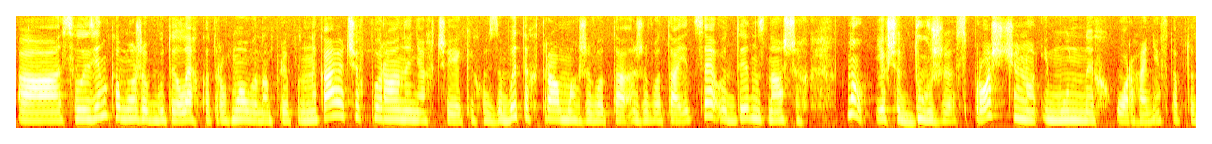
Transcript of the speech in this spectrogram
А, селезінка може бути легко травмована при проникаючих пораненнях чи якихось забитих травмах живота, живота. І це один з наших, ну якщо дуже спрощено, імунних органів. Тобто,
